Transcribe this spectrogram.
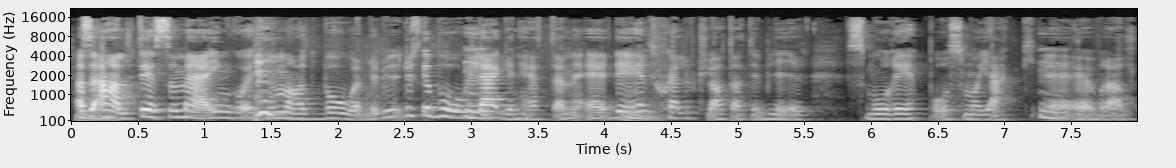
Alltså allt det som är, ingår i ett normalt boende. Du, du ska bo i lägenheten. Eh, Det är helt självklart att det blir små repor, små jack eh, överallt.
